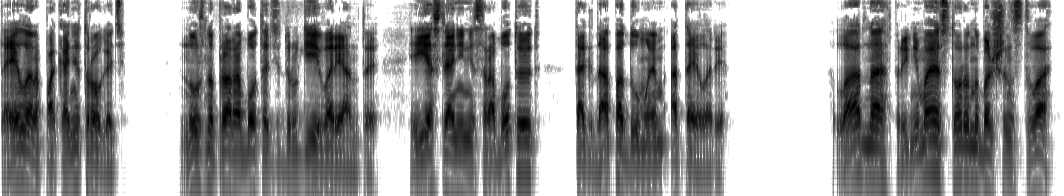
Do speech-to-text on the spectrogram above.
«Тейлора пока не трогать. Нужно проработать другие варианты, и если они не сработают, тогда подумаем о Тейлоре». «Ладно, принимая сторону большинства», —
